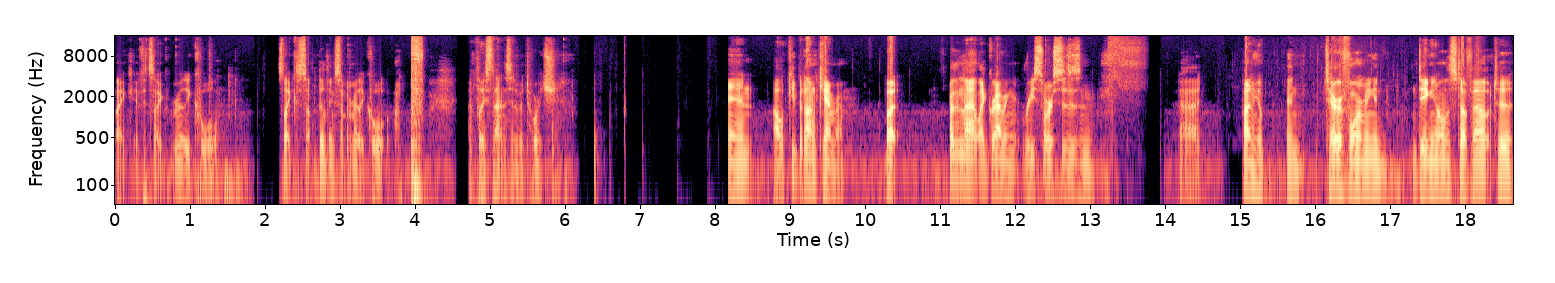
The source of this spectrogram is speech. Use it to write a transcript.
like if it's like really cool It's like some, building something really cool. I placed that instead of a torch. And I'll keep it on camera. But other than that, like grabbing resources and uh, finding a and terraforming and digging all the stuff out to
